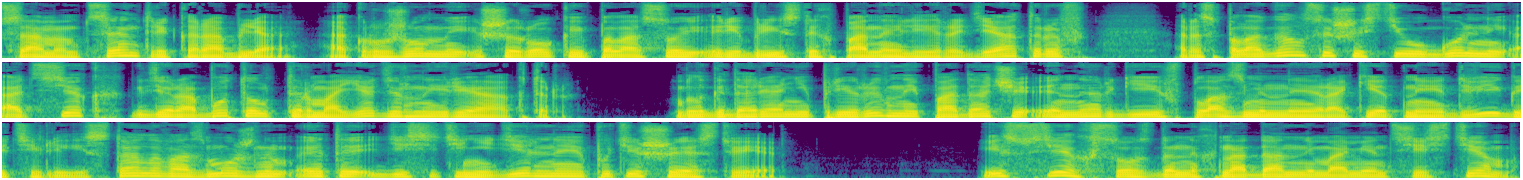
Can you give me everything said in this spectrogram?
В самом центре корабля, окруженный широкой полосой ребристых панелей радиаторов, располагался шестиугольный отсек, где работал термоядерный реактор. Благодаря непрерывной подаче энергии в плазменные ракетные двигатели стало возможным это десятинедельное путешествие – из всех созданных на данный момент систем,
